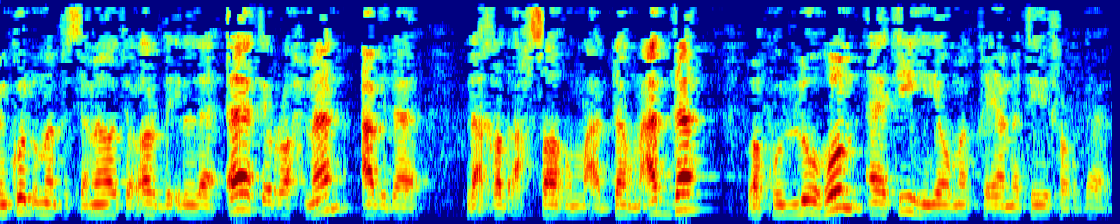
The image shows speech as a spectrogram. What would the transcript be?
إن كل من في السماوات والأرض إلا آتي الرحمن عبدا. لقد أحصاهم وعدهم عدا وكلهم آتيه يوم القيامة فردا.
